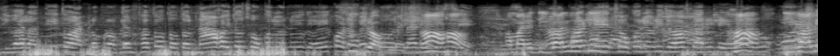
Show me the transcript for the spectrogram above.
દિવાલ હતી તો આટલો પ્રોબ્લેમ થતો હતો તો ના હોય તો છોકરીઓનું એ કોણ. અમારે દિવાલ હતી. છોકરીઓની જવાબદારી લેવા દિવાલ?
